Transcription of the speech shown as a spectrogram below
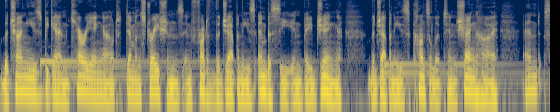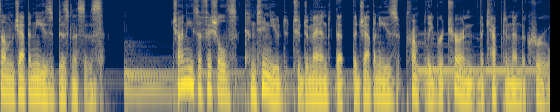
the Chinese began carrying out demonstrations in front of the Japanese embassy in Beijing, the Japanese consulate in Shanghai, and some Japanese businesses. Chinese officials continued to demand that the Japanese promptly return the captain and the crew.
